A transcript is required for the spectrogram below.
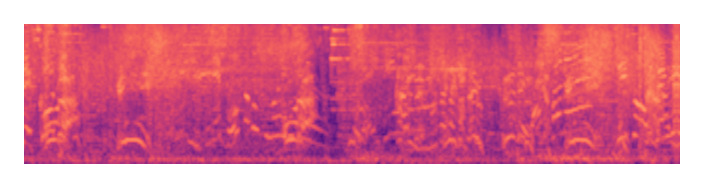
熱光人ュビニッシボスボスュほら海の瞬きビニッ地層天元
